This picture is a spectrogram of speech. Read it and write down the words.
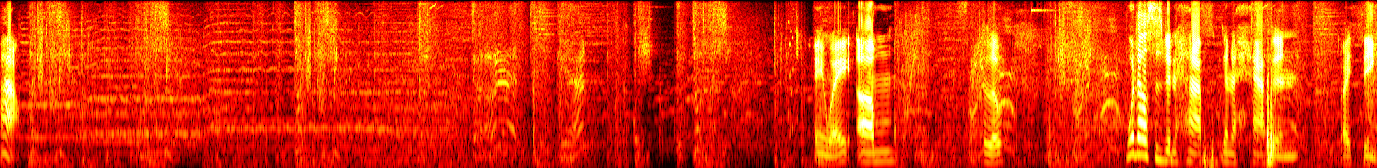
Wow. Anyway, um, hello. What else has been hap gonna happen? I think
